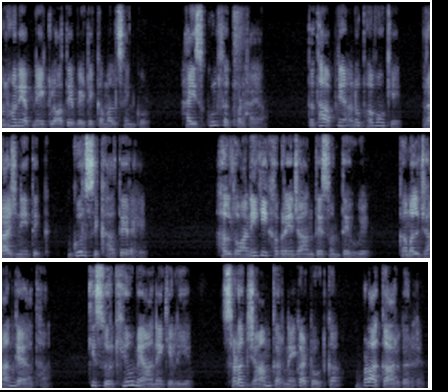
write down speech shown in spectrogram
उन्होंने अपने इकलौते बेटे कमल सिंह को हाई स्कूल तक पढ़ाया तथा अपने अनुभवों के राजनीतिक गुर सिखाते रहे। हल्द्वानी की खबरें जानते सुनते हुए कमल जान गया था कि सुर्खियों में आने के लिए सड़क जाम करने का टोटका बड़ा कारगर है।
